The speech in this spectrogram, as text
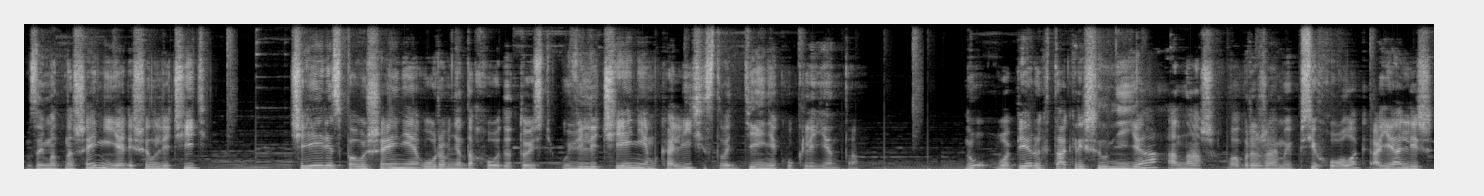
взаимоотношений я решил лечить через повышение уровня дохода, то есть увеличением количества денег у клиента. Ну, во-первых, так решил не я, а наш воображаемый психолог, а я лишь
